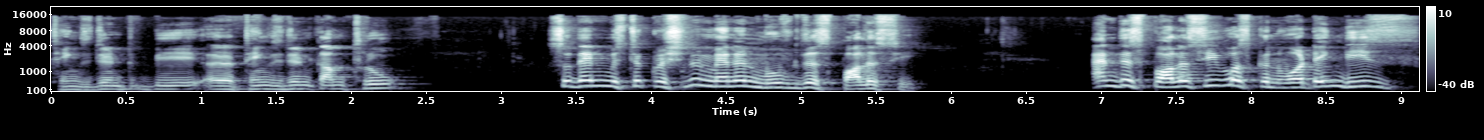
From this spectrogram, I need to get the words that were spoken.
things didn't be uh, things didn't come through. So then Mr. Krishnan Menon moved this policy, and this policy was converting these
